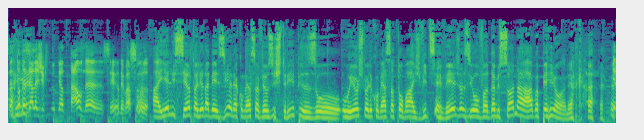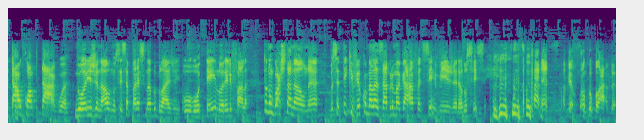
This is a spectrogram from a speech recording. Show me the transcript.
Aí Todas é... elas de fio dental, né? Assim, o negócio. Aí eles sentam ali na mesinha, né? Começam a ver os strips. O, o Wilson ele começa a tomar as 20 cervejas e o Van Damme só na água Perrion, né, cara? E dá um copo d'água. No original, não sei se aparece na dublagem. O, o Taylor, ele fala: Tu não gosta, não, né? Você tem que ver como elas abrem uma garrafa de cerveja, né? Eu não sei se aparece na versão dublada.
